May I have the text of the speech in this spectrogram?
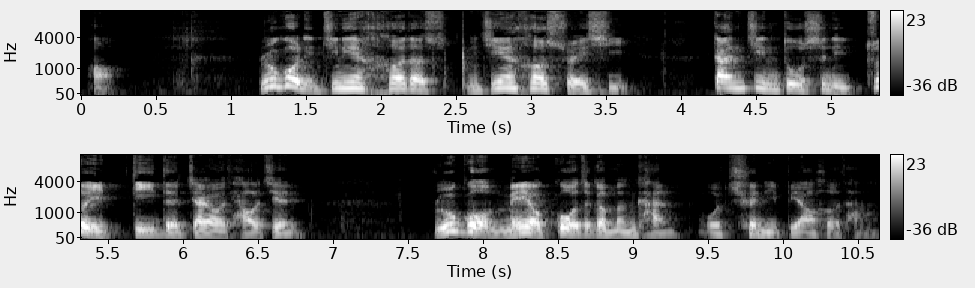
好，如果你今天喝的，你今天喝水洗，干净度是你最低的交友条件。如果没有过这个门槛，我劝你不要喝它。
